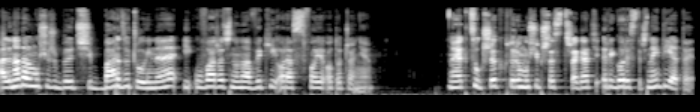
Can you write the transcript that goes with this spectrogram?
Ale nadal musisz być bardzo czujny i uważać na nawyki oraz swoje otoczenie. No jak cukrzyk, który musi przestrzegać rygorystycznej diety.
